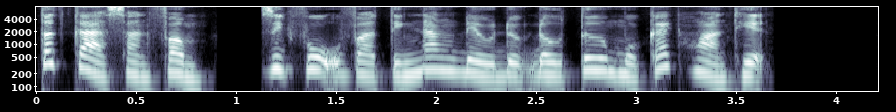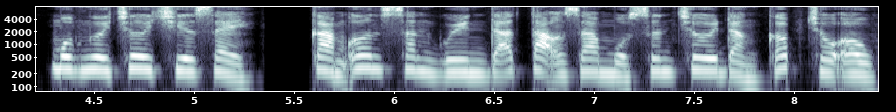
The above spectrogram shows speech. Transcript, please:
Tất cả sản phẩm, dịch vụ và tính năng đều được đầu tư một cách hoàn thiện. Một người chơi chia sẻ, cảm ơn Sunwin đã tạo ra một sân chơi đẳng cấp châu Âu.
